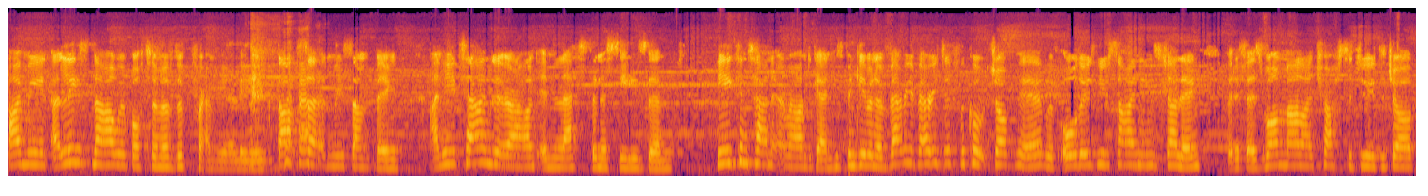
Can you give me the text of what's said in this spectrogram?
I mean, at least now we're bottom of the Premier League. That's certainly something. And he turned it around in less than a season. He can turn it around again. He's been given a very, very difficult job here with all those new signings gelling. But if there's one man I trust to do the job,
